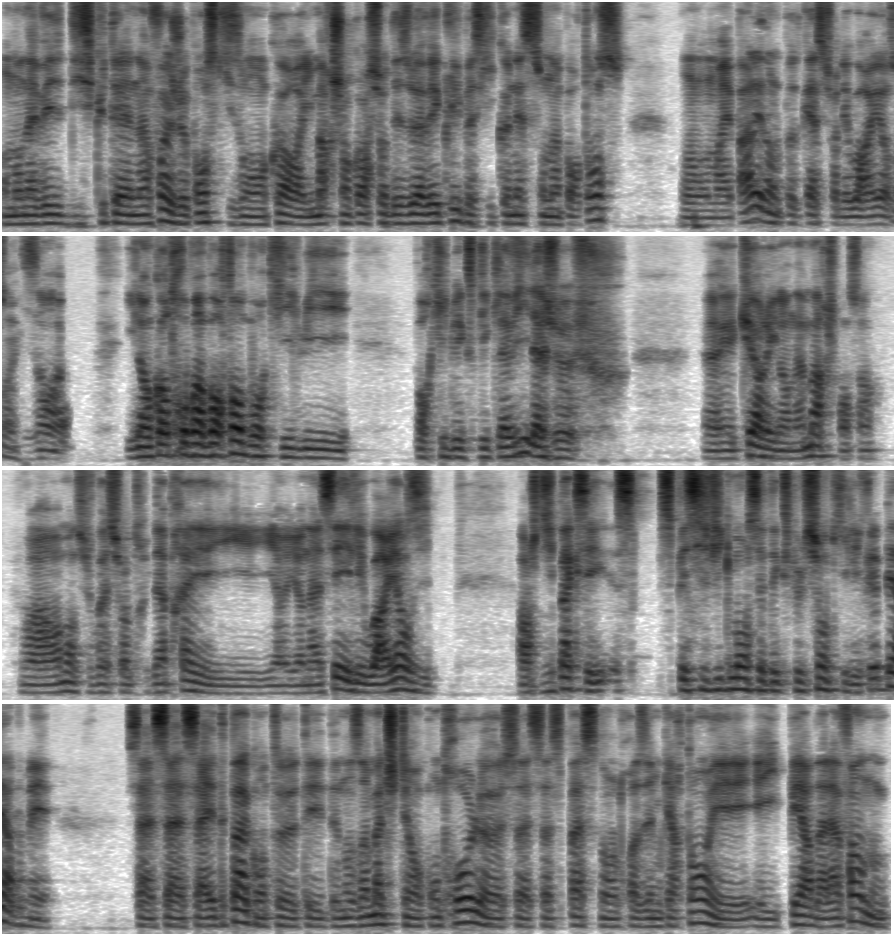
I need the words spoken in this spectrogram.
On en avait discuté la dernière fois. Je pense qu'ils ont encore, ils marchent encore sur des œufs avec lui parce qu'ils connaissent son importance. On, en avait parlé dans le podcast sur les Warriors en disant, euh, il est encore trop important pour qu'il lui, pour qu'il lui explique la vie. Là, je, euh, il en a marre, je pense. Hein. Vraiment, tu vois sur le truc d'après, il, y en a assez. Et les Warriors, alors je dis pas que c'est spécifiquement cette expulsion qui les fait perdre, mais ça, ça, aide pas quand euh, tu es, dans un match, tu es en contrôle, euh, ça, se passe dans le troisième quart-temps et, ils perdent à la fin. Donc,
